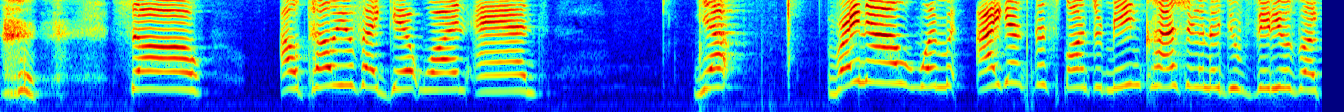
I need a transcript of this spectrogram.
so I'll tell you if I get one, and yep. Right now, when I get the sponsor, me and Clash are gonna do videos like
